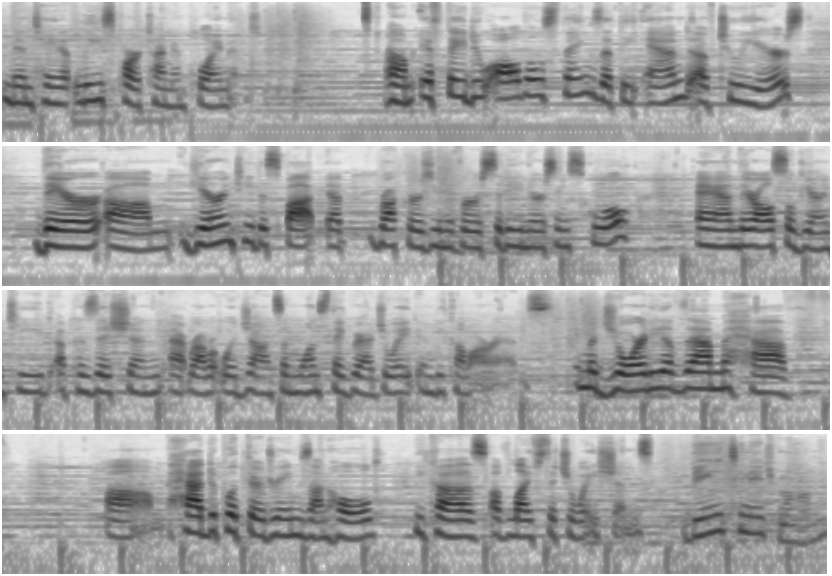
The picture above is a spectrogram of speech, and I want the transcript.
maintain at least part time employment. Um, if they do all those things at the end of two years, they're um, guaranteed a spot at Rutgers University Nursing School and they're also guaranteed a position at Robert Wood Johnson once they graduate and become RNs. The majority of them have um, had to put their dreams on hold because of life situations. Being a teenage mom,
